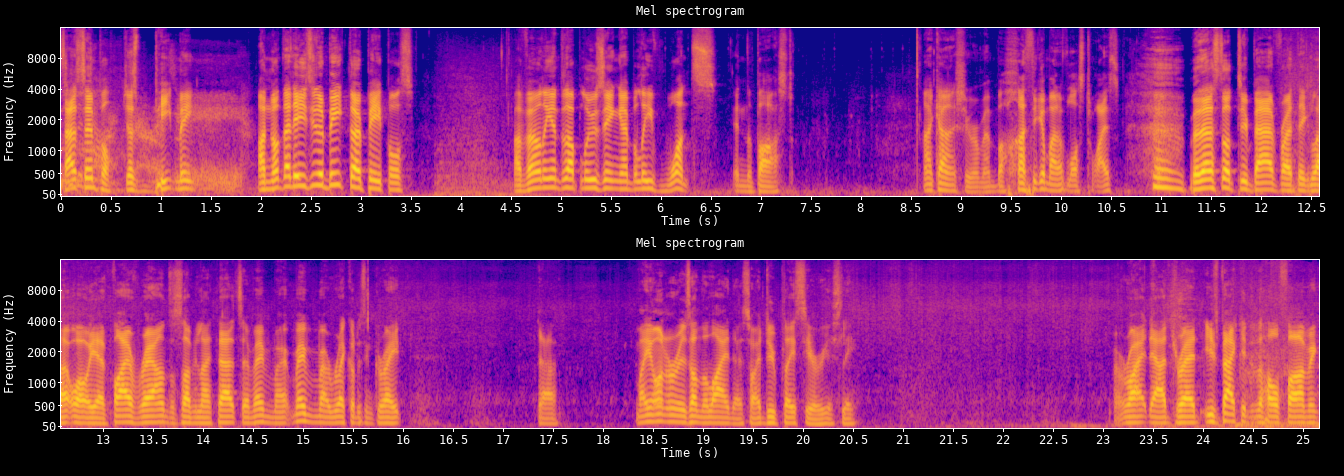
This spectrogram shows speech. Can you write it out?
That's simple. Just beat me. I'm not that easy to beat though, peoples. I've only ended up losing, I believe, once in the past. I can't actually remember. I think I might have lost twice. but that's not too bad for, I think, like, well, yeah, five rounds or something like that. So maybe my, maybe my record isn't great. Yeah. My honor is on the line, though, so I do play seriously. Right now, Dread, he's back into the whole farming.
